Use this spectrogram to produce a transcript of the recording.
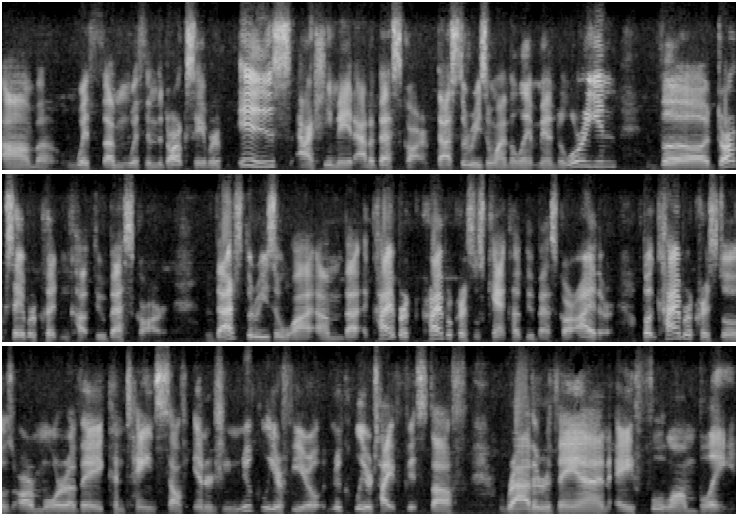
um, with um, within the dark saber is actually made out of Beskar. That's the reason why the Lamp Mandalorian, the dark saber couldn't cut through Beskar. That's the reason why um, that kyber kyber crystals can't cut through Beskar either. But kyber crystals are more of a contained self energy nuclear field nuclear type fit stuff rather than a full on blade.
